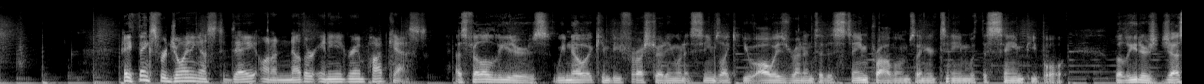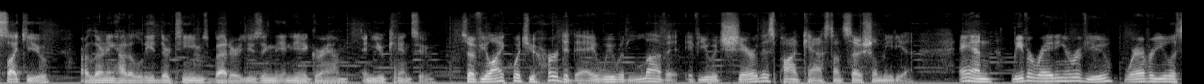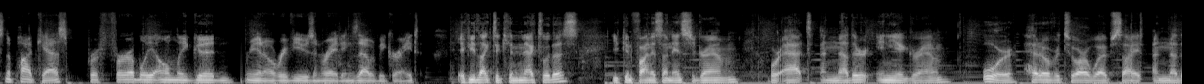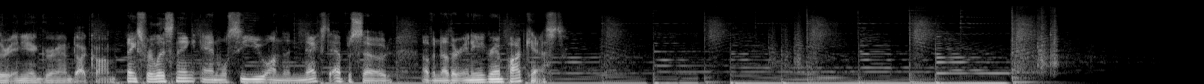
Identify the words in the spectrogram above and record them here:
Hey, thanks for joining us today on another Enneagram podcast. As fellow leaders, we know it can be frustrating when it seems like you always run into the same problems on your team with the same people. But leaders just like you are learning how to lead their teams better using the Enneagram, and you can too. So if you like what you heard today, we would love it if you would share this podcast on social media and leave a rating or review wherever you listen to podcasts, preferably only good, you know, reviews and ratings. That would be great. If you'd like to connect with us, you can find us on Instagram. We're at another Enneagram or head over to our website, anotherenneagram.com. Thanks for listening, and we'll see you on the next episode of another Enneagram podcast.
